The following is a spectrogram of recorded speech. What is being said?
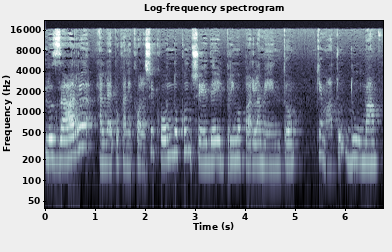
lo zar, all'epoca Nicola II, concede il primo Parlamento, chiamato Duma,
